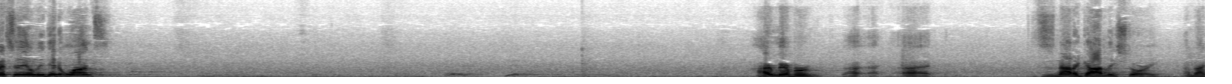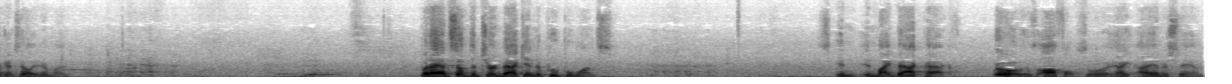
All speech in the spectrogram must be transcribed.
bet you they only did it once. I remember, I, I, I, this is not a godly story. I'm not going to tell you, never mind. But I had something turned back into poo poo once in, in my backpack. Oh, it was awful. So I, I understand.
